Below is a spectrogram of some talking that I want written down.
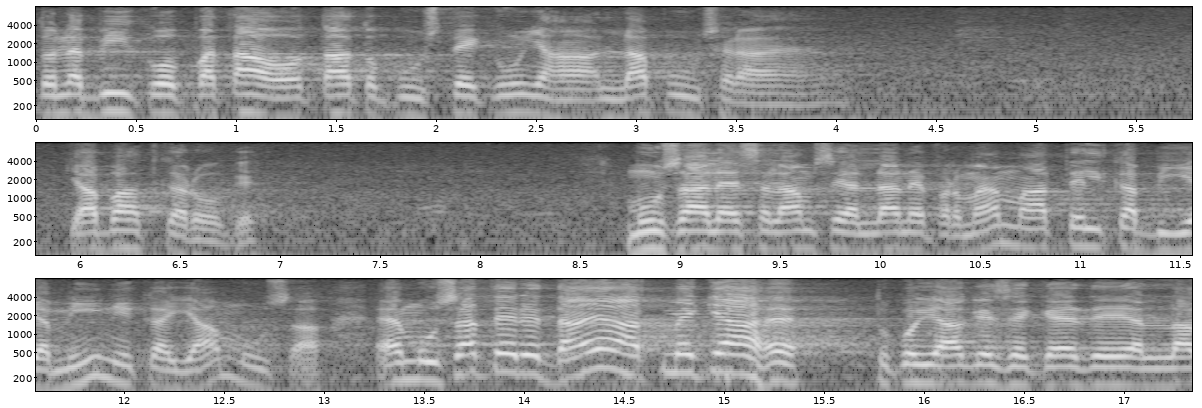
تو نبی کو پتا ہوتا تو پوچھتے، کیوں یہاں اللہ پوچھ رہا ہے؟ کیا بات کرو گے؟ موسا علیہ السلام سے اللہ نے فرمایا ماتل کا بھی کا یا موسا اے موسا تیرے دائیں ہاتھ میں کیا ہے؟ تو کوئی آگے سے کہہ دے، اللہ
